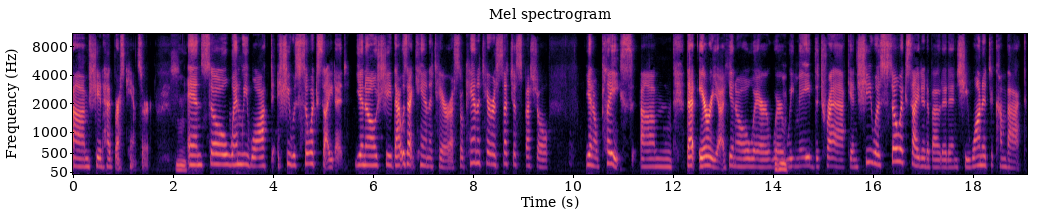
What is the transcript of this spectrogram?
um, she had had breast cancer. Mm. And so when we walked, she was so excited. You know, she that was at Canatara. So Canatara is such a special you know place um that area you know where where mm-hmm. we made the track and she was so excited about it and she wanted to come back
